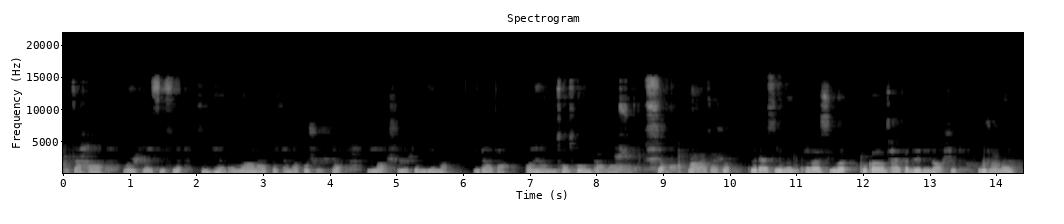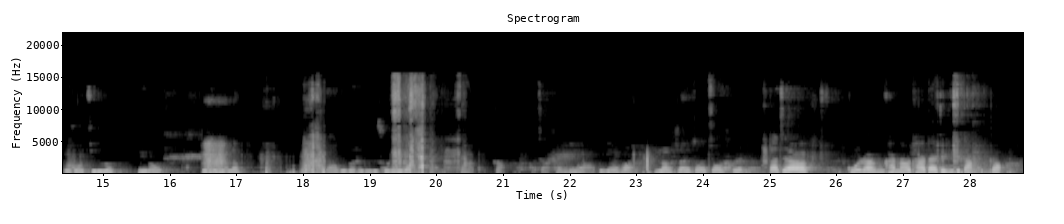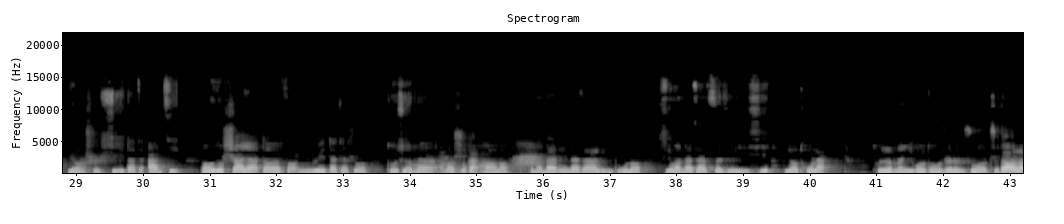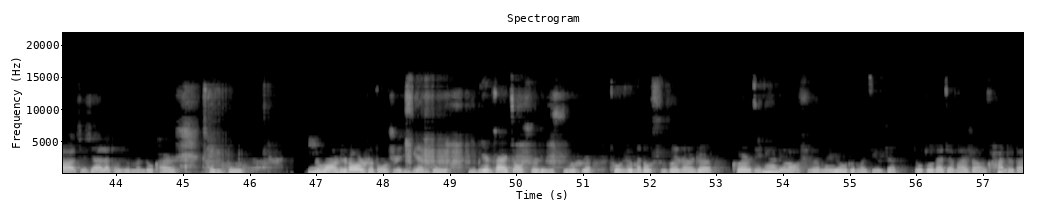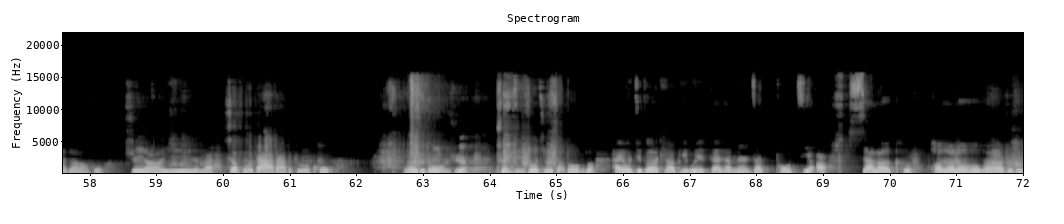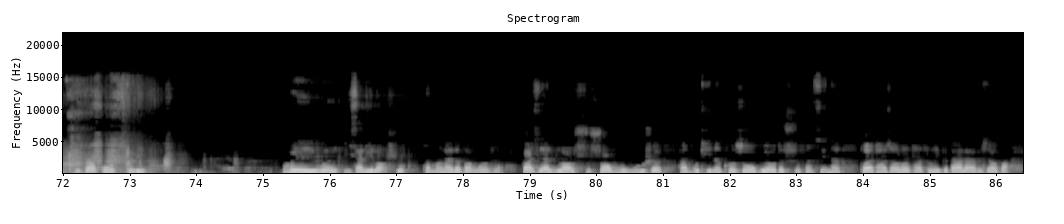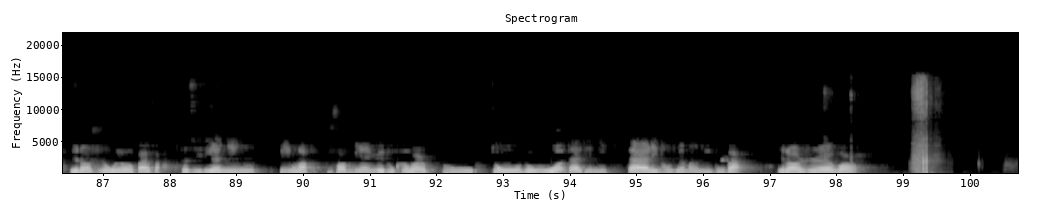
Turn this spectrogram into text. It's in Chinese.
大家好，我是思思。今天我们要来分享的故事是李老师生病了。一大早，王阳匆匆赶往学校，对大家说：“特大新闻，特大新闻！我刚才看见李老师。”同学们都着急地问：“李老师怎么了？”保护作神秘说：“李老师戴了大口罩，好像生病了。”不一会儿，李老师来到教室，大家果然看到他戴着一个大口罩。李老师示意大家安静，然后用沙哑的嗓音对大家说：“同学们，老师感冒了，不能带领大家领读了，希望大家自觉一些，不要偷懒。”同学们异口同声地说：“知道了。”接下来，同学们都开始晨读。以往，李老师总是一边读一边在教室里巡视，同学们都十分认真。可是今天，李老师没有这么精神，就坐在讲台上看着大家朗读。这样一来，效果大大的折扣。有的同学趁机做起了小动作，还有几个调皮鬼在下面交头接耳。下了课，陶小乐和花花准备去办公室里慰问一下李老师。他们来到办公室，发现李老师双目无神，还不停的咳嗽，不由得十分心疼。突然，陶小乐产生了一个大胆的想法：“李老师，我有办法。”这几天您病了，不方便阅读课文，不如就由我代替您带领同学们领读吧。李老师望，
